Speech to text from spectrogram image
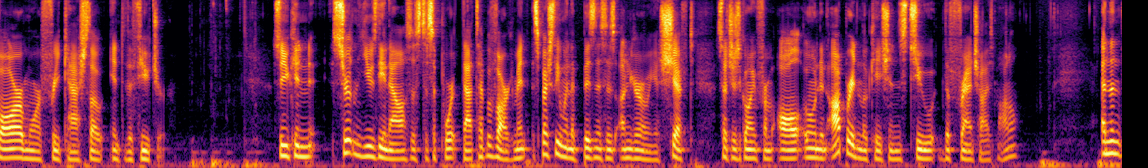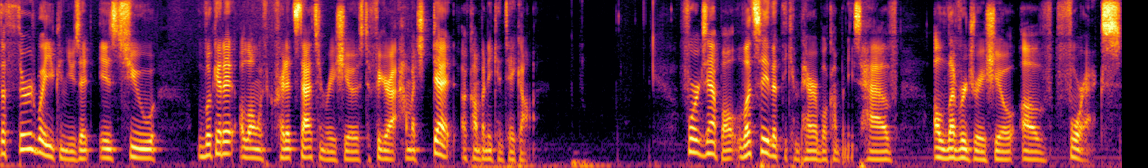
far more free cash flow into the future. So you can certainly use the analysis to support that type of argument, especially when the business is undergoing a shift, such as going from all owned and operated locations to the franchise model. And then the third way you can use it is to look at it along with credit stats and ratios to figure out how much debt a company can take on. For example, let's say that the comparable companies have a leverage ratio of 4x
